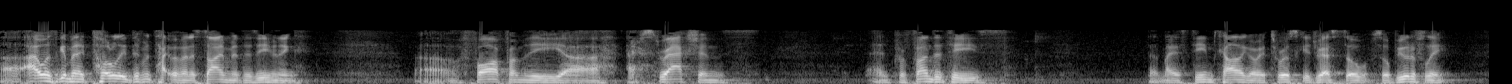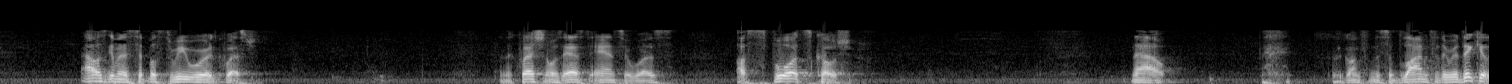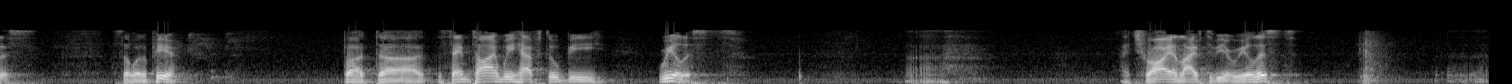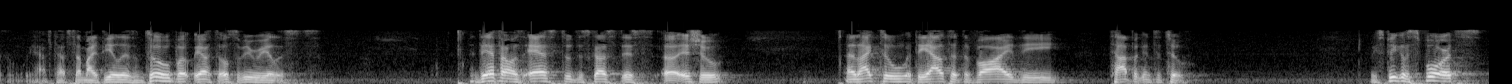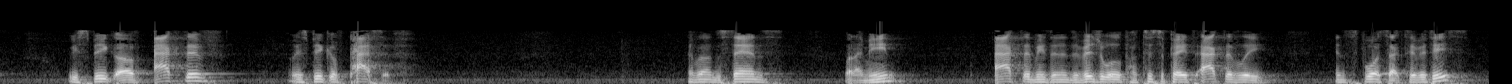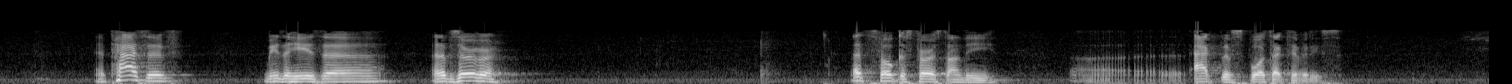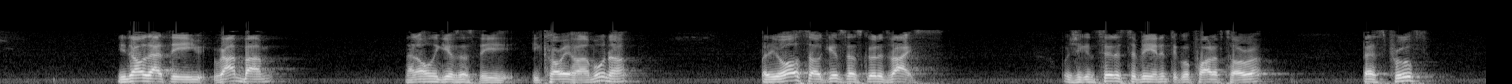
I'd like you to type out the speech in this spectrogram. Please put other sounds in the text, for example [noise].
Uh, I was given a totally different type of an assignment this evening. Uh, far from the uh, abstractions and profundities that my esteemed colleague Ari Twersky addressed so, so beautifully, I was given a simple three word question. And the question I was asked to answer was, Are sports kosher? Now, [laughs] we're going from the sublime to the ridiculous, so it would appear. But uh, at the same time, we have to be realists. Uh, I try in life to be a realist. Uh, we have to have some idealism too, but we have to also be realists. And therefore, I was asked to discuss this uh, issue. I'd like to, at the outset, divide the topic into two. We speak of sports, we speak of active we speak of passive. Everyone understands what I mean? Active means an individual participates actively in sports activities. And passive means that he is a, an observer. Let's focus first on the uh, active sports activities. You know that the Rambam not only gives us the Ikari Ha'amuna, but he also gives us good advice, which he considers to be an integral part of Torah. Best proof,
